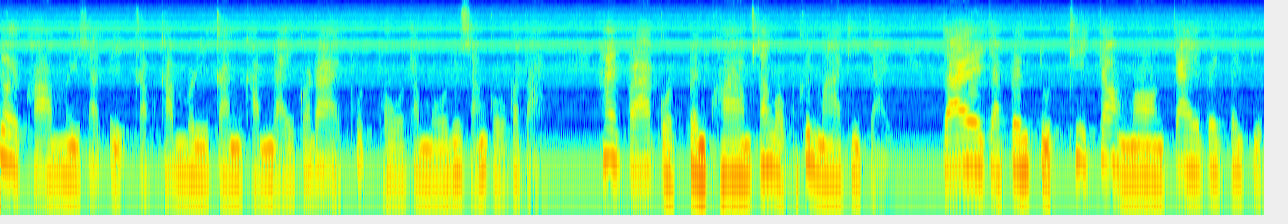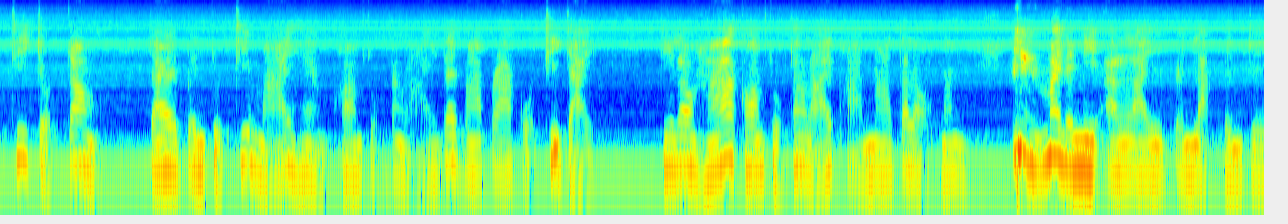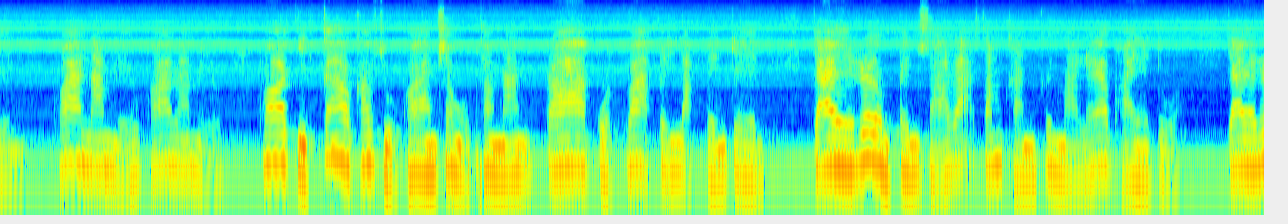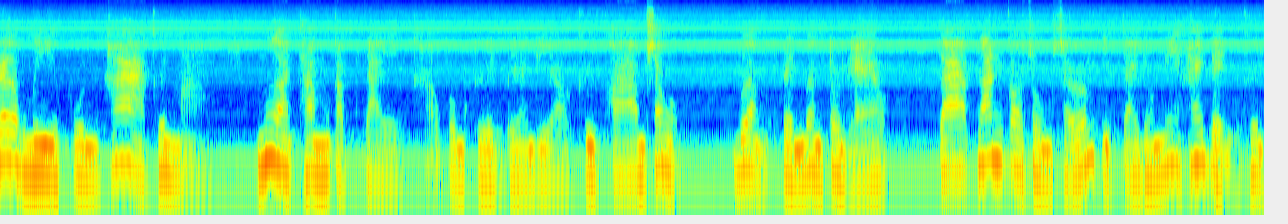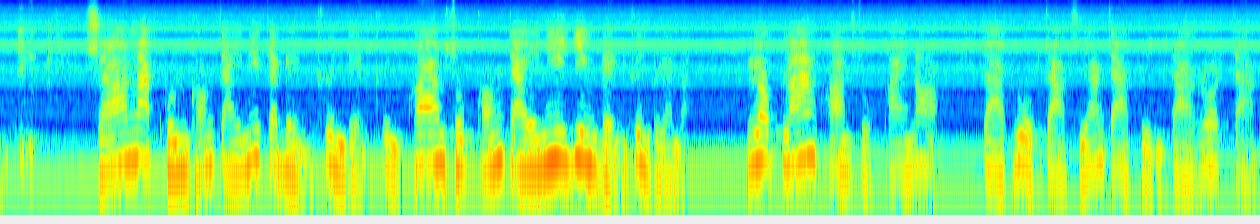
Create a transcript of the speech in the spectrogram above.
ด้วยความมีสติกับคำบริกรรมคำใดก็ได้พุทโธธรรมโมหรือสังโฆก็ตามให้ปรากฏเป็นความสงบขึ้นมาที่ใจ ใจจะเป็นจุดที่จ้องมองใจเป็นเป็นจุดที่จดจ้อง ใจเป็นจุดที่หมายแห่งความสุขทั้งหลายได้มาปรากฏที่ใจ ที่เราหาความสุขทั้งหลายผ่านมาตลอดนั้น ไม่ได้มีอะไรเป็นหลักเป็นเกณฑ์คว้าน้ำเหลวคว้าน้ำเหลวพอจิตก้าวเข้าสู่ความสงบเท่านั้น ปรากฏว่าเป็นหลักเป็นเกณฑ์ใจเริ่มเป็นสาระสำคัญขึ้นมาแล้วภายในตัว ใจเริ่มมีคุณค่าขึ้นมา เมื่อทำกับใจเข้ากลมกลืนเป็นอันเดียว คือความสงบเบื้องเป็นเบื้องต้นแล้ว จากนั้นก็ส่งเสริมจิตใจดวงนี้ให้เด่นขึ้น สาระคุณของใจนี้จะเด่นขึ้นเด่นขึ้น ความสุขของใจนี้ยิ่งเด่นขึ้นเป็นลำดับลบล้างความสุขภายนอก จากรูปจากเสียงจากกลิ่นจากรสจาก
